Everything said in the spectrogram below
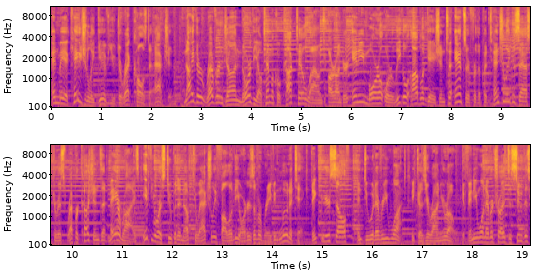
and may occasionally give you direct calls to action, neither Reverend John nor the Alchemical Cocktail Lounge are under any moral or legal obligation to answer for the potentially disastrous repercussions that may arise if you are stupid enough to actually follow the orders of a raving lunatic. Think for yourself and do whatever you want because you're on your own. If anyone ever tries to sue this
